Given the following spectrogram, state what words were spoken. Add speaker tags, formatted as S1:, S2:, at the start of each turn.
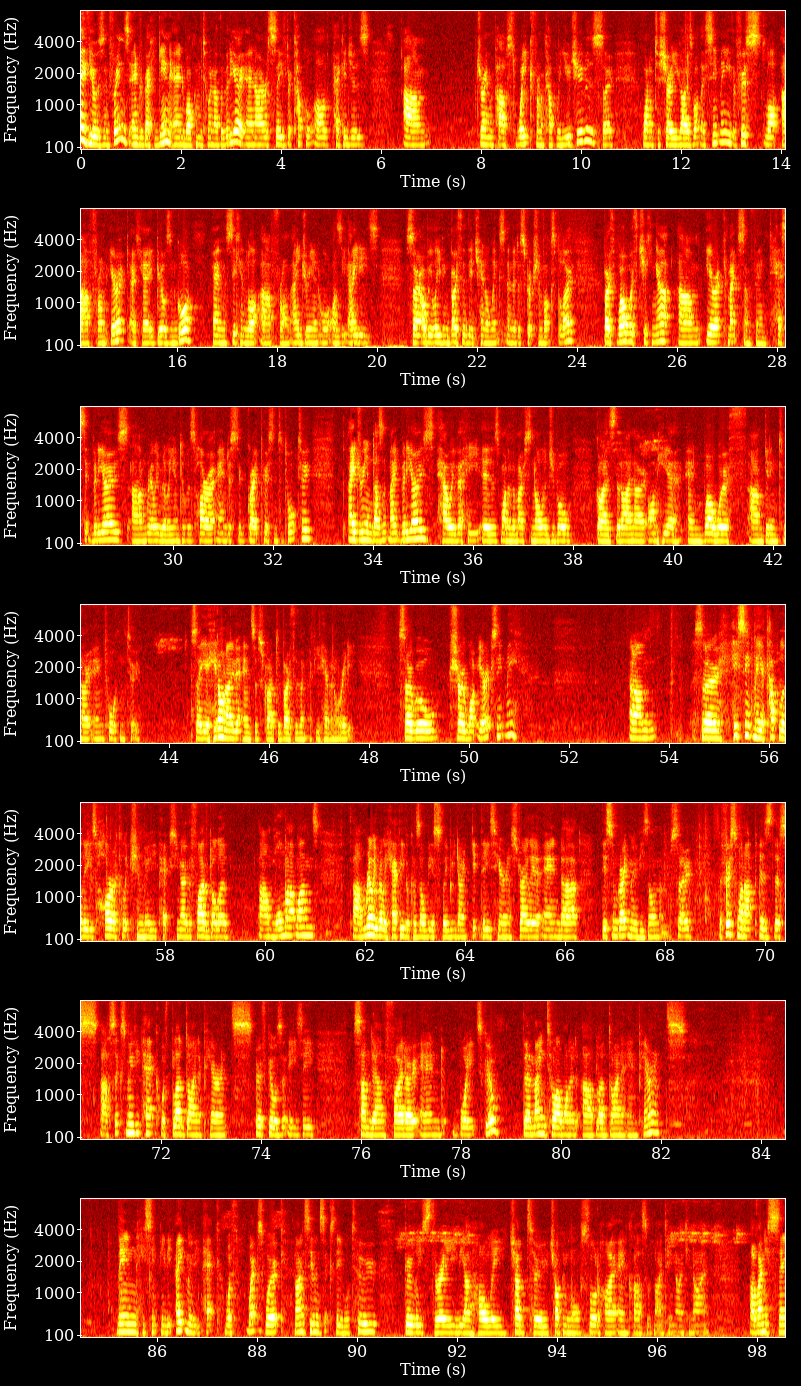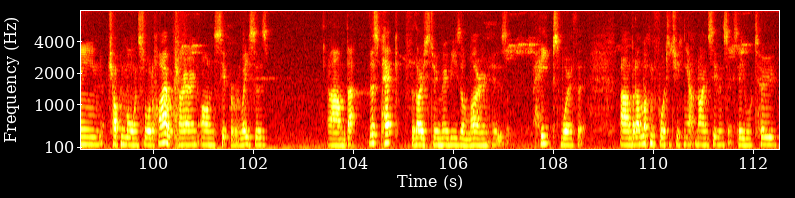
S1: Hey viewers and friends, Andrew back again and welcome to another video and I received a couple of packages um, during the past week from a couple of YouTubers so wanted to show you guys what they sent me. The first lot are from Eric aka Girls and Gore and the second lot are from Adrian or Aussie 80s. So I'll be leaving both of their channel links in the description box below both well worth checking out. Um, Eric makes some fantastic videos, um, really, really into his horror and just a great person to talk to. Adrian doesn't make videos, however, he is one of the most knowledgeable guys that I know on here and well worth um, getting to know and talking to. So, yeah, head on over and subscribe to both of them if you haven't already. So, we'll show what Eric sent me. Um, so he sent me a couple of these horror collection movie packs. You know the five dollar um, Walmart ones. I'm really really happy because obviously we don't get these here in Australia, and uh, there's some great movies on them. So the first one up is this uh, six movie pack with Blood Diner Parents, Earth Girls Are Easy, Sundown Fido, and Boy Eats Girl. The main two I wanted are Blood Diner and Parents. Then he sent me the 8 movie pack with Waxwork, 976 Evil 2, Ghoulies 3, The Unholy, Chud 2, Chopping Mall, Slaughter High, and Class of 1999. I've only seen Chopping Mall and Slaughter High, which I own on separate releases. Um, but this pack for those two movies alone is heaps worth it. Um, but I'm looking forward to checking out 976 Evil 2,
